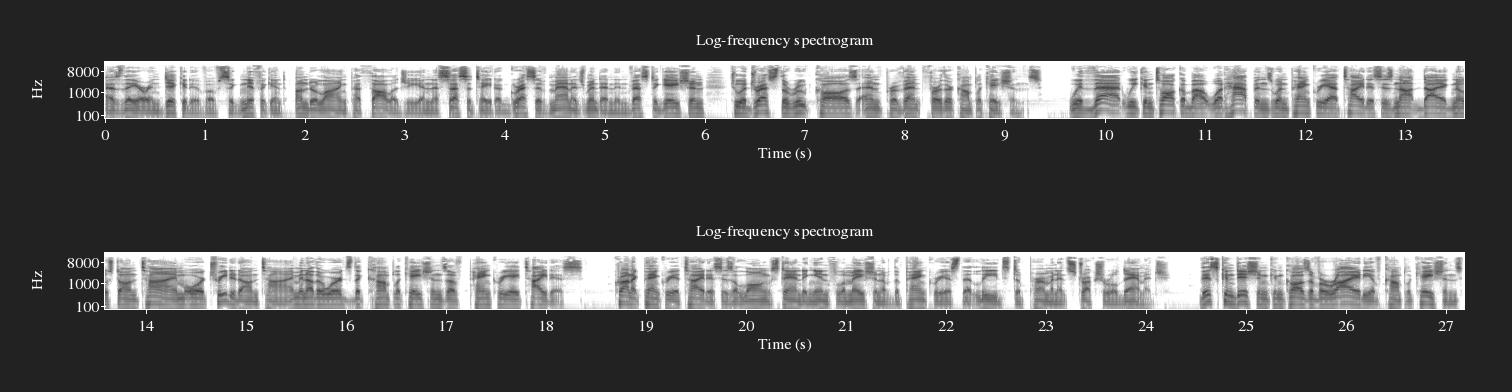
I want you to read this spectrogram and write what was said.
as they are indicative of significant underlying pathology and necessitate aggressive management and investigation to address the root cause and prevent further complications. With that, we can talk about what happens when pancreatitis is not diagnosed on time or treated on time, in other words, the complications of pancreatitis. Chronic pancreatitis is a long-standing inflammation of the pancreas that leads to permanent structural damage. This condition can cause a variety of complications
